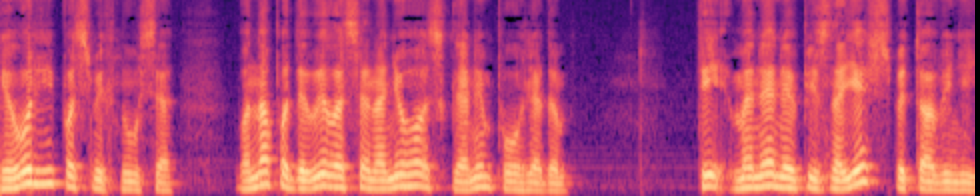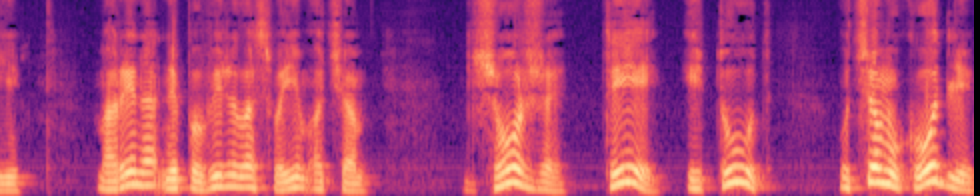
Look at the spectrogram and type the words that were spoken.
Георгій посміхнувся. Вона подивилася на нього скляним поглядом. Ти мене не впізнаєш? спитав він її. Марина не повірила своїм очам. Джордже, ти і тут, у цьому кодлі,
